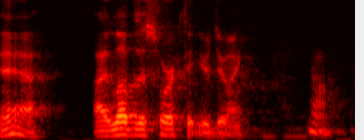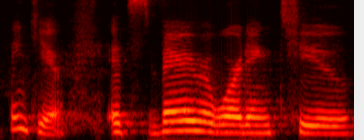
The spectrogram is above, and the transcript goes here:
Yeah. I love this work that you're doing. Oh, thank you. It's very rewarding to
